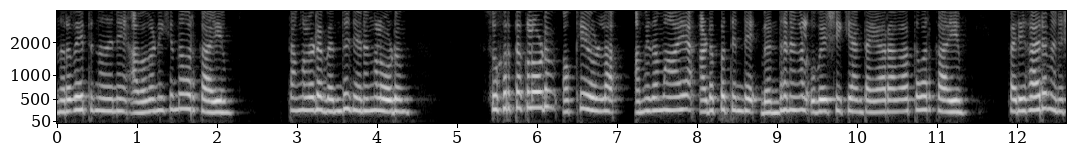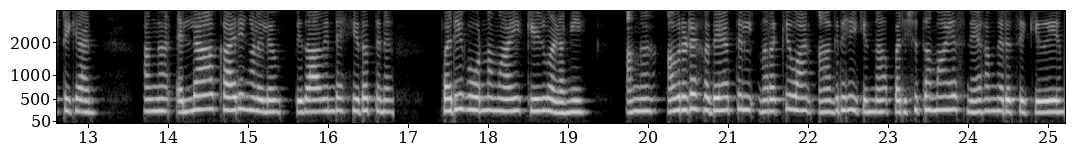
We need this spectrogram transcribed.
നിറവേറ്റുന്നതിനെ അവഗണിക്കുന്നവർക്കായും തങ്ങളുടെ ബന്ധുജനങ്ങളോടും സുഹൃത്തുക്കളോടും ഒക്കെയുള്ള അമിതമായ അടുപ്പത്തിന്റെ ബന്ധനങ്ങൾ ഉപേക്ഷിക്കാൻ തയ്യാറാകാത്തവർക്കായും പരിഹാരമനുഷ്ഠിക്കാൻ അങ്ങ് എല്ലാ കാര്യങ്ങളിലും പിതാവിന്റെ ഹിതത്തിന് പരിപൂർണമായി കീഴ്വഴങ്ങി അങ്ങ് അവരുടെ ഹൃദയത്തിൽ നിറയ്ക്കുവാൻ ആഗ്രഹിക്കുന്ന പരിശുദ്ധമായ സ്നേഹം നിരസിക്കുകയും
